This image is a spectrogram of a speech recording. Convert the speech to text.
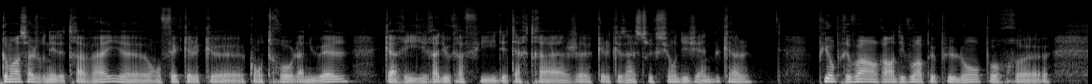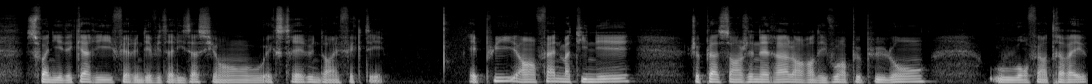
commence la journée de travail. Euh, on fait quelques contrôles annuels, caries, radiographie, détartrage, quelques instructions d'hygiène buccale. Puis on prévoit un rendez-vous un peu plus long pour euh, soigner des caries, faire une dévitalisation ou extraire une dent infectée. Et puis en fin de matinée, je place en général un rendez-vous un peu plus long où on fait un travail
